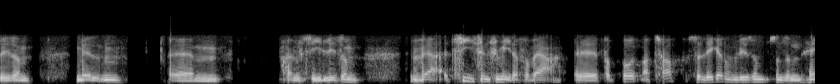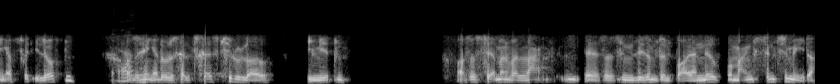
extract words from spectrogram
ligesom mellem, øhm, hvad man sige, ligesom hver 10 cm for hver, øh, for bund og top, så ligger du ligesom, sådan, så den hænger frit i luften, ja. og så hænger du et 50 kilo lod i midten. Og så ser man, hvor langt, altså sådan, ligesom den bøjer ned, hvor mange centimeter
